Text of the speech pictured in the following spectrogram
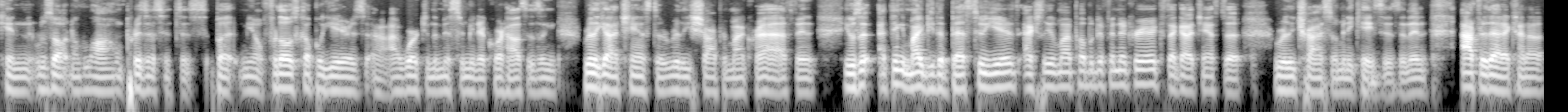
can result in a long prison sentence. But you know, for those couple years, uh, I worked in the misdemeanor courthouses and really got a chance to really sharpen my craft. And it was, I think, it might be the best two years actually of my public defender career because I got a chance to really try so many cases. And then after that, I kind of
